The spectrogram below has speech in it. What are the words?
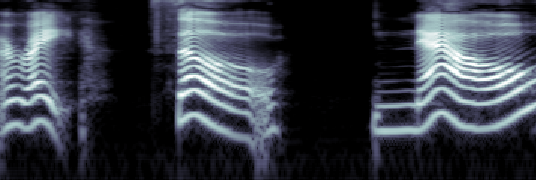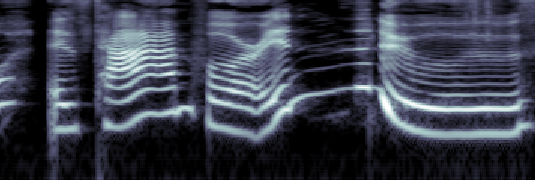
All right. So now it's time for In the News.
